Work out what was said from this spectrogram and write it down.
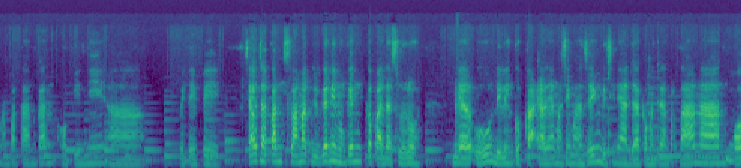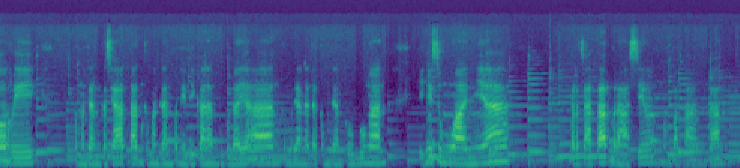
mempertahankan opini uh, eh, WTP. Saya ucapkan selamat juga nih mungkin kepada seluruh BLU di lingkup KL-nya masing-masing. Di sini ada Kementerian Pertahanan, Polri, Kementerian Kesehatan, Kementerian Pendidikan dan Kebudayaan, kemudian ada Kementerian Perhubungan. Ini semuanya tercatat berhasil mempertahankan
